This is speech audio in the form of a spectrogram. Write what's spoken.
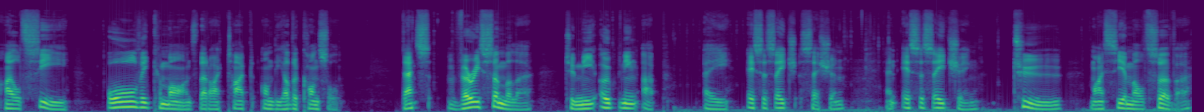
I'll see all the commands that I typed on the other console. That's very similar to me opening up a SSH session and SSHing to my CML server.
